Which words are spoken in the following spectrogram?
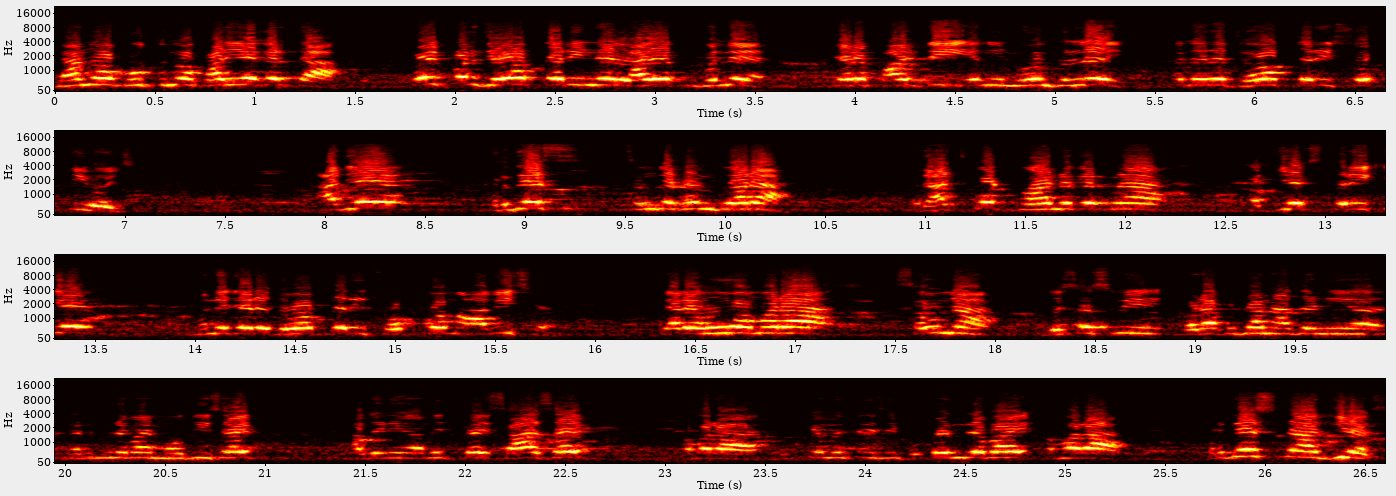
નાનો બૂથનો કાર્યકર્તા કોઈ પણ જવાબદારીને લાયક બને ત્યારે પાર્ટી એની નોંધ લઈ અને એને જવાબદારી સોંપતી હોય છે. આજે પ્રદેશ સંગઠન દ્વારા રાજકોટ મહાનગરના અધ્યક્ષ તરીકે મને જ્યારે જવાબદારી સોંપવામાં આવી છે, ત્યારે હું અમારા સૌના યશસ્વી વડાપ્રધાન આદરણીય નરેન્દ્રભાઈ મોદી સાહેબ, આદરણીય અમિતભાઈ શાહ સાહેબ, અમારા મુખ્યમંત્રી શ્રી ભૂપેન્દ્રભાઈ, અમારા પ્રદેશના અધ્યક્ષ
